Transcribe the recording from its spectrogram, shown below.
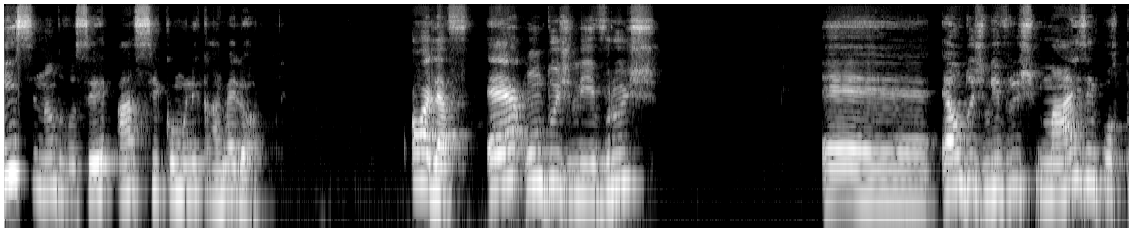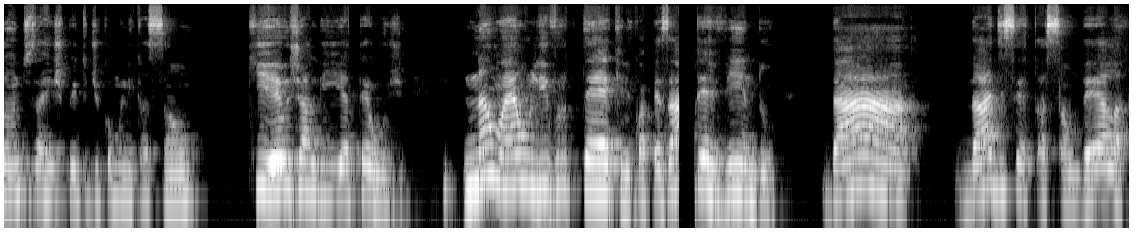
ensinando você a se comunicar melhor. Olha, é um dos livros é, é um dos livros mais importantes a respeito de comunicação que eu já li até hoje. Não é um livro técnico, apesar de ter vindo da, da dissertação dela,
